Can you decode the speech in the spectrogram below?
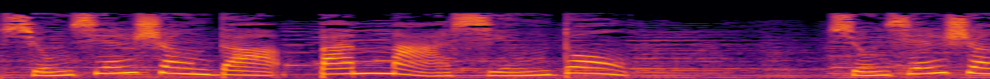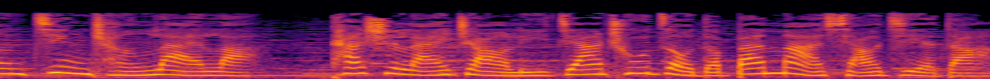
熊先生的斑马行动。熊先生进城来了，他是来找离家出走的斑马小姐的。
